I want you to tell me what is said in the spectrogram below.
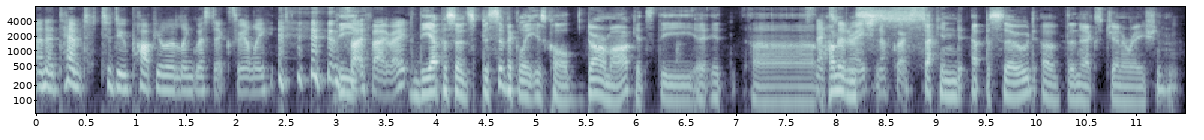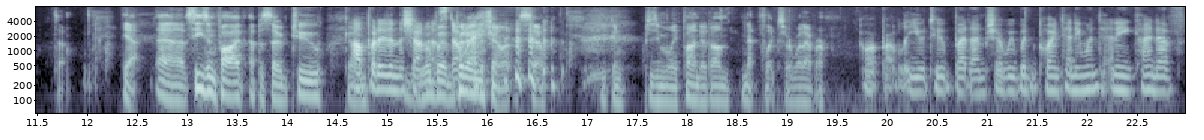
an attempt to do popular linguistics, really, in the, sci-fi, right? The episode specifically is called Darmok. It's the uh, it uh, next generation, of course. Second episode of the next generation. So, yeah, uh, season five, episode two. Go I'll put it in the show notes. We'll put, it in the show notes, so you can presumably find it on Netflix or whatever, or probably YouTube. But I'm sure we wouldn't point anyone to any kind of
